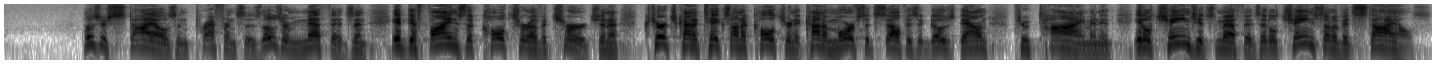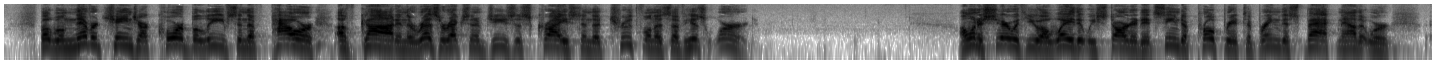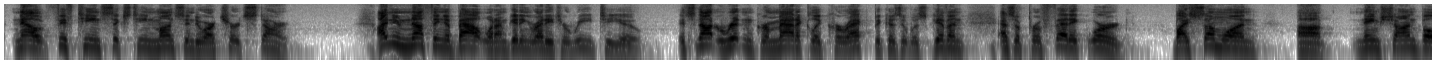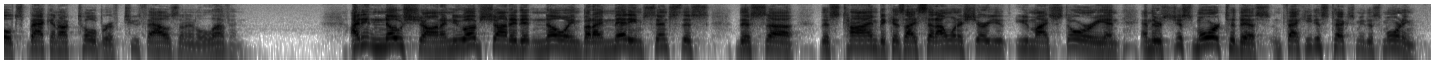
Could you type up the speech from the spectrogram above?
Those are styles and preferences. Those are methods. And it defines the culture of a church. And a church kind of takes on a culture and it kind of morphs itself as it goes down through time. And it, it'll change its methods, it'll change some of its styles. But we'll never change our core beliefs in the power of God and the resurrection of Jesus Christ and the truthfulness of His Word. I want to share with you a way that we started. It seemed appropriate to bring this back now that we're now 15, 16 months into our church start. I knew nothing about what I'm getting ready to read to you. It's not written grammatically correct because it was given as a prophetic word by someone uh, named Shawn Bolz back in October of 2011. I didn't know Shawn. I knew of Shawn. I didn't know him, but I met him since this, this, uh, this time because I said, I want to share you, you my story. And, and there's just more to this. In fact, he just texted me this morning.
